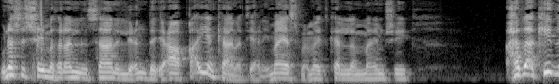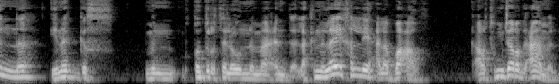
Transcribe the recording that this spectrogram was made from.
ونفس الشيء مثلا الإنسان اللي عنده إعاقة ايا كانت يعني ما يسمع ما يتكلم ما يمشي هذا أكيد إنه ينقص من قدرته لو إنه ما عنده لكن لا يخليه على بعض عرفت مجرد عامل.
